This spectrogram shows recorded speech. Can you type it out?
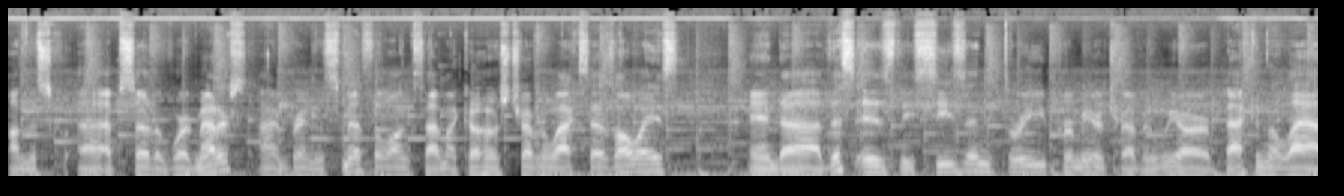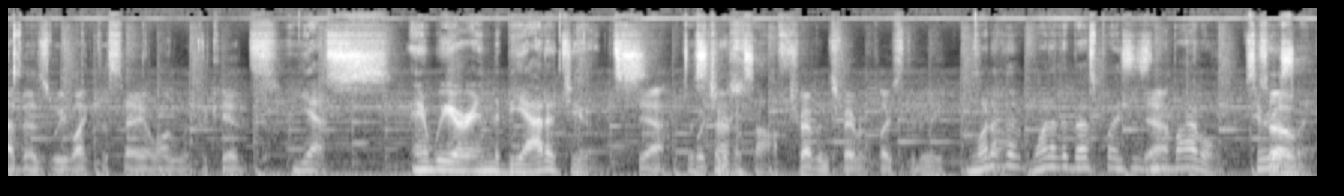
on this uh, episode of Word Matters. I'm Brandon Smith alongside my co host Trevin Wax, as always. And uh, this is the season three premiere, Trevin. We are back in the lab, as we like to say, along with the kids. Yes, and we are in the Beatitudes. Yeah, to which start is us off. Trevin's favorite place to be. One So- of the one of the best places Yeah. in the Bible. Seriously. So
